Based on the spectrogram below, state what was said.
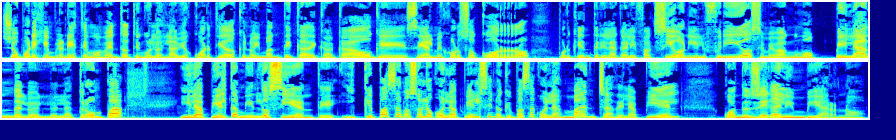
Yo, por ejemplo, en este momento tengo los labios cuarteados, que no hay manteca de cacao que sea el mejor socorro, porque entre la calefacción y el frío se me van como pelando la trompa y la piel también lo siente. ¿Y qué pasa no solo con la piel, sino que pasa con las manchas de la piel cuando llega el invierno?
